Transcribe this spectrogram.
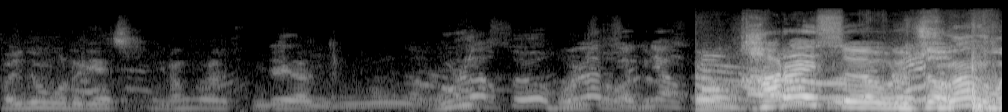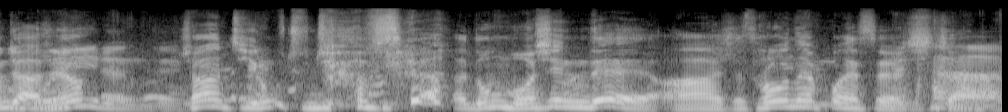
저희도 모르게 이런 걸 준비해가지고 몰랐어요 몰랐어요 그냥 가라 했어요, 우리 또. 중요한 게 뭔지 아세요? 뭐지 이랬는데. 저한테 이런 거 준 적이 없어요 아, 너무 멋있는데 아 진짜 서운할 뻔했어요 진짜.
